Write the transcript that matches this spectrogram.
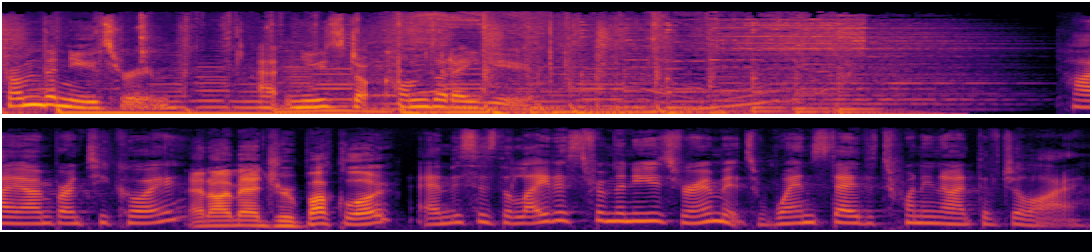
From the newsroom at news.com.au. Hi, I'm Bronte Coy. And I'm Andrew Bucklow. And this is the latest from the newsroom. It's Wednesday, the 29th of July.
